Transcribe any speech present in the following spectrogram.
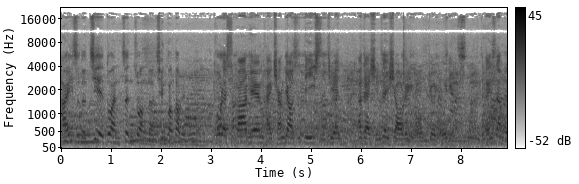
孩子的戒断症状的情况到底如何。拖了十八天，还强调是第一时间，那在行政效率，我们就。有一点迟，等于是让普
